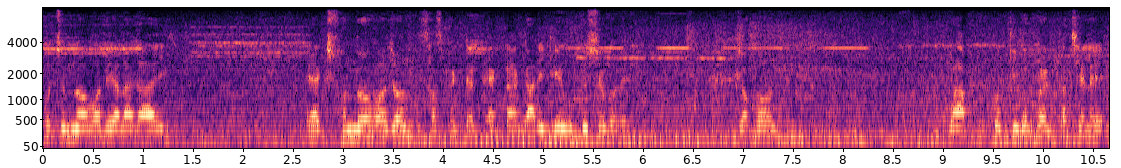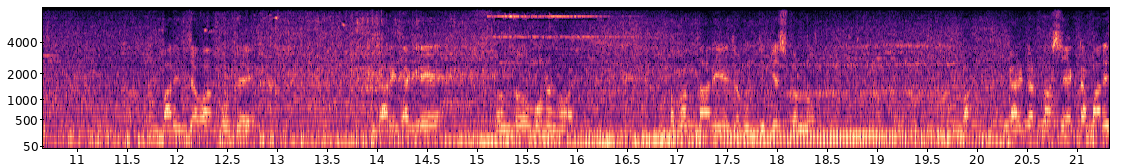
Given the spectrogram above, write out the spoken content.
পশ্চিম নবাবাদী এলাকায় এক সন্দেহভাজন সাসপেক্টেড একটা গাড়িকে উদ্দেশ্য করে যখন ক্লাব কর্তৃপক্ষ একটা ছেলে বাড়ির যাওয়ার পথে গাড়িটাকে সন্দেহ মনে হয়, তখন দাঁড়িয়ে যখন জিজ্ঞেস করল গাড়িটার পাশে একটা বাড়ি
